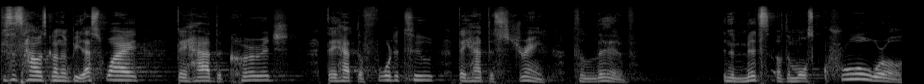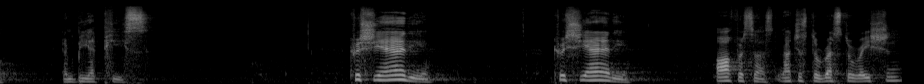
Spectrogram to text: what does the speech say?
This is how it's going to be. That's why they had the courage, they had the fortitude, they had the strength to live in the midst of the most cruel world and be at peace. Christianity, Christianity offers us not just the restoration,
